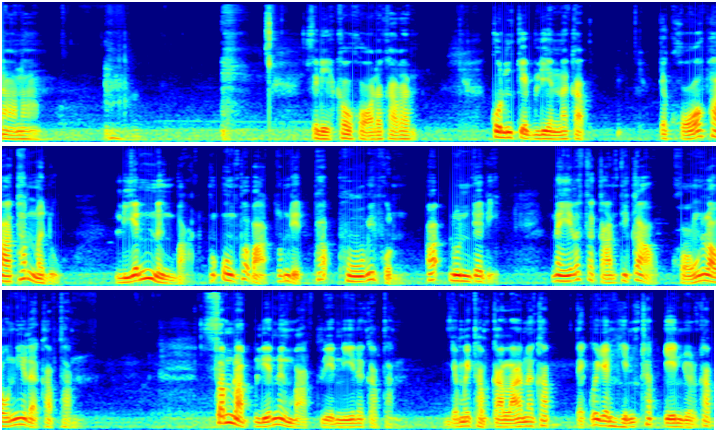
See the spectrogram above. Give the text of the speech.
นานามสนิทเข้าขอแล้วครับท่านคนเก็บเหรียญนะครับ จะขอพาท่านมาดูเหรียญหนึ่งบาทขององค์พระบาทสมเด็จพระภูมิพลอดุลยเดชในรัชกาลที่เก้าของเรานี่แหละครับท่านสำหรับเหรียญหนึ่งบาทเหรียญนี้นะครับท่านยังไม่ทำการล้างนะครับ แต่ก็ยังเห็นชัดเจนอยู่นะครับ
